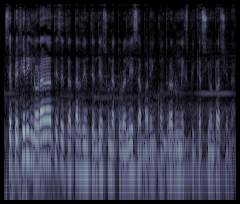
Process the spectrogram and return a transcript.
se prefiere ignorar antes de tratar de entender su naturaleza para encontrar una explicación racional.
